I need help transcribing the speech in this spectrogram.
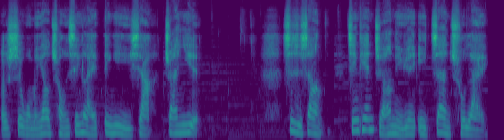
而是我们要重新来定义一下专业。事实上，今天只要你愿意站出来，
